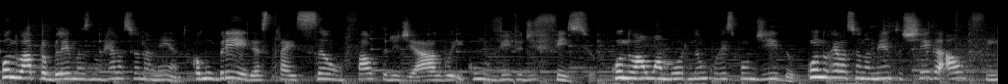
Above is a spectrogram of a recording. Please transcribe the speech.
quando há problemas no relacionamento, como brigas, traição, falta de diálogo e convívio difícil, quando há um amor não correspondido, quando o relacionamento chega ao fim,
